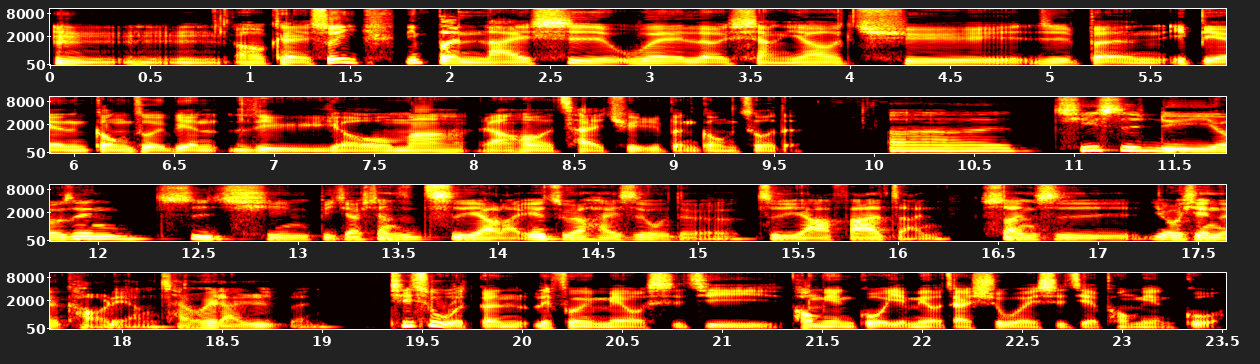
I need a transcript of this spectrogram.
嗯嗯嗯，OK，所以你本来是为了想要去日本一边工作一边旅游吗？然后才去日本工作的？呃，其实旅游这件事情比较像是次要啦，因为主要还是我的职涯发展算是优先的考量，才会来日本。其实我跟 l i f e 没有实际碰面过，也没有在数位世界碰面过。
